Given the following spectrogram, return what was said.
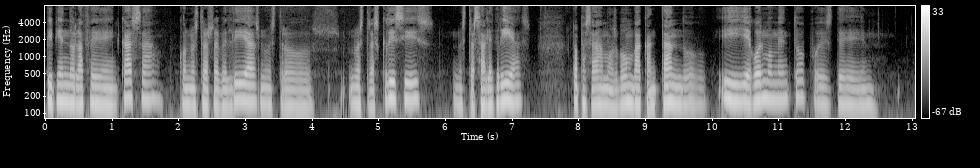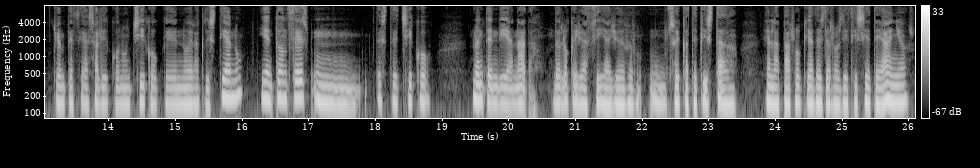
viviendo la fe en casa, con nuestras rebeldías, nuestros, nuestras crisis, nuestras alegrías. Lo pasábamos bomba cantando y llegó el momento pues de yo empecé a salir con un chico que no era cristiano y entonces mm, este chico no entendía nada de lo que yo hacía. Yo mm, soy catequista en la parroquia desde los 17 años.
